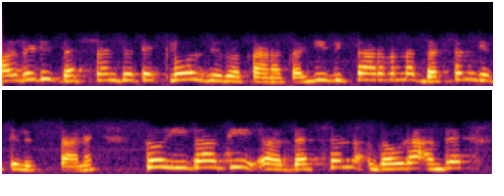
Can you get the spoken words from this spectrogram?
ಆಲ್ರೆಡಿ ದರ್ಶನ್ ಜೊತೆ ಕ್ಲೋಸ್ ಇರುವ ಕಾರಣಕ್ಕಾಗಿ ಈ ವಿಚಾರವನ್ನ ದರ್ಶನ್ಗೆ ತಿಳಿಸ್ತಾನೆ. ಸೊ ಹೀಗಾಗಿ ದರ್ಶನ್ ಗೌಡ, ಅಂದ್ರೆ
